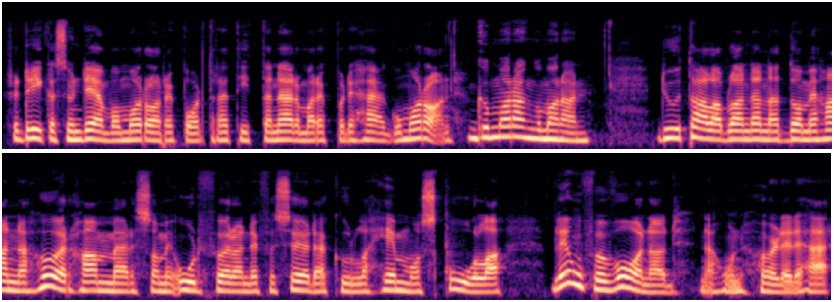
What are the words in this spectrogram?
Fredrika Sundén, vår morgonreporter, har tittat närmare på det här. God morgon. God morgon, god morgon. Du talar bland annat då med Hanna Hörhammer som är ordförande för Söderkulla hem och skola. Blev hon förvånad när hon hörde det här?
